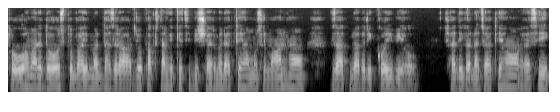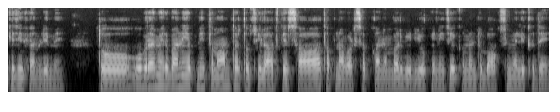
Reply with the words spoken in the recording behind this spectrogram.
تو وہ ہمارے دوست بھائی مرد حضرات، جو پاکستان کے کسی بھی شہر میں رہتے ہوں، مسلمان ہوں، ذات برادری کوئی بھی ہو، شادی کرنا چاہتے ہوں ایسی ہی کسی فیملی میں۔ تو وہ برائے مہربانی اپنی تمام تر تفصیلات کے ساتھ اپنا واٹس اپ کا نمبر ویڈیو کے نیچے کمنٹ باکس میں لکھ دیں۔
